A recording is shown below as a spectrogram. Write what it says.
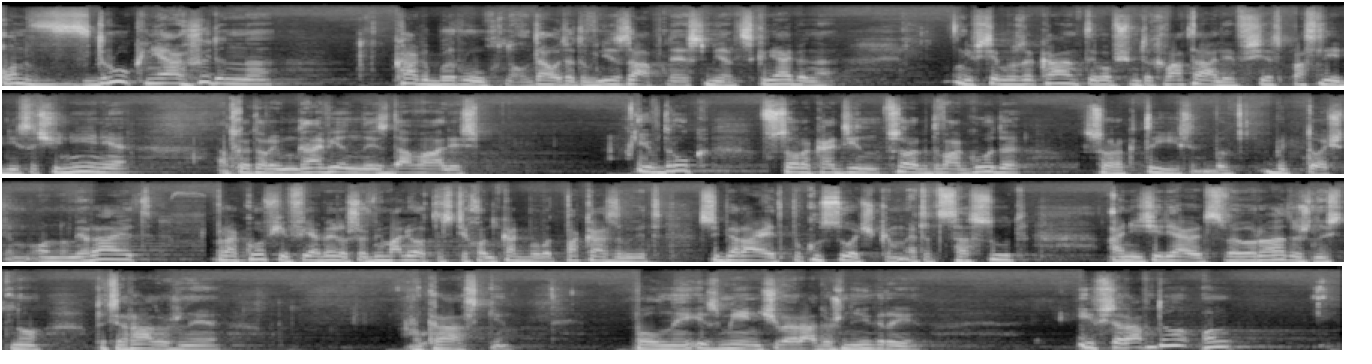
Он вдруг неожиданно как бы рухнул. Да, вот эта внезапная смерть Скрябина. И все музыканты, в общем-то, хватали все последние сочинения, от которых мгновенно издавались. И вдруг в 41, в 42 года, 43, если быть точным, он умирает – Прокофьев, я говорил, что в мимолетностях он как бы вот показывает, собирает по кусочкам этот сосуд, они теряют свою радужность, но вот эти радужные краски, полные изменчивой радужной игры. И все равно он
